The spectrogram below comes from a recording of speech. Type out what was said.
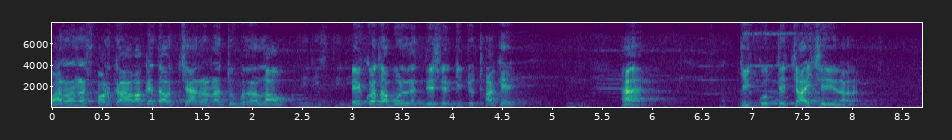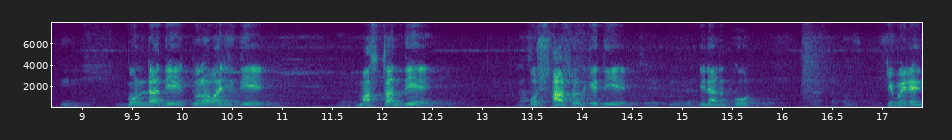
বানানা সরকার আমাকে দাও, চারানা তোমরা লাও। এই কথা বললে দেশের কিছু থাকে? হ্যাঁ? কি করতে চাইছে এনারা? গন্ডা দিয়ে, তোলাবাজি দিয়ে, মাস্তান দিয়ে, প্রশাসনকে দিয়ে এনার ভোট। কি বলেন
